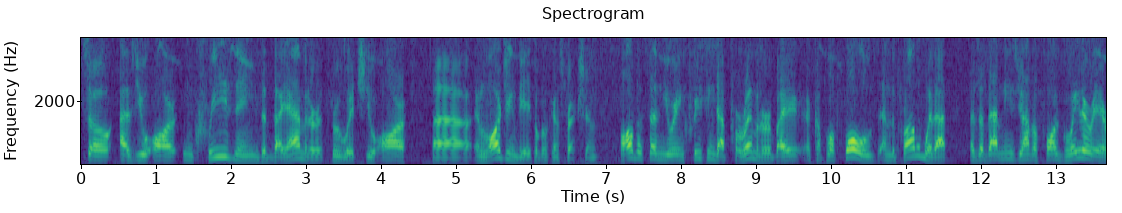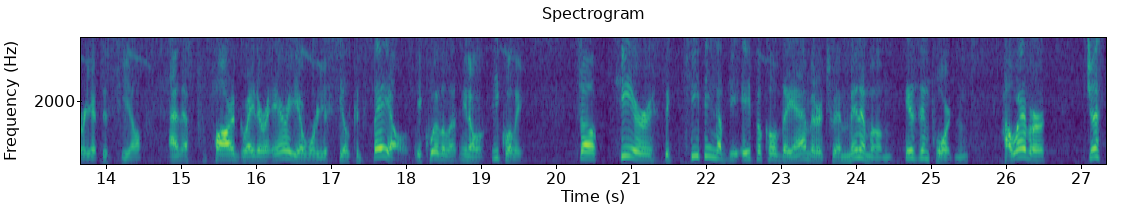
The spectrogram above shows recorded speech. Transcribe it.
So as you are increasing the diameter through which you are uh, enlarging the apical constriction, all of a sudden you're increasing that perimeter by a couple of folds. And the problem with that is that that means you have a far greater area to seal and a far greater area where your seal could fail equivalent, you know, equally. So here, the keeping of the apical diameter to a minimum is important. However, just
